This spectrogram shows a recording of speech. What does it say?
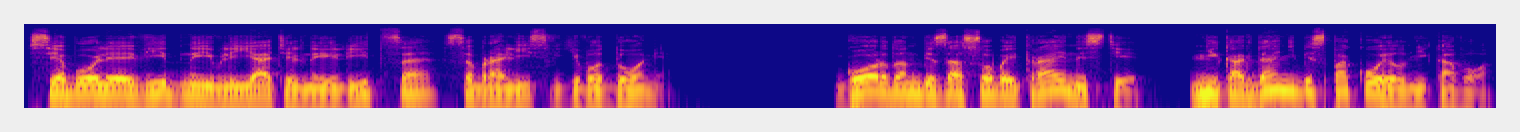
все более видные и влиятельные лица собрались в его доме. Гордон без особой крайности никогда не беспокоил никого.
